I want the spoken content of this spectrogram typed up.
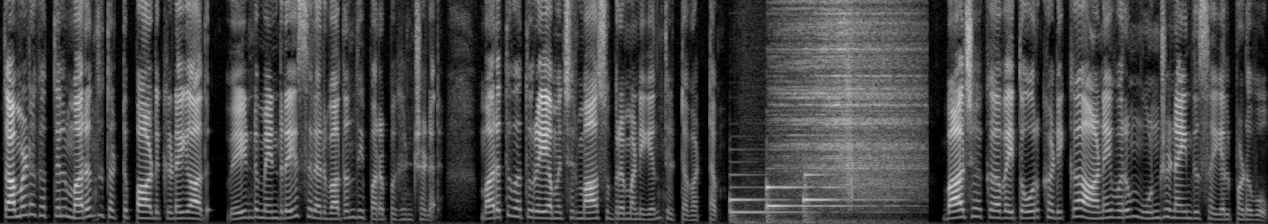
தமிழகத்தில் மருந்து தட்டுப்பாடு கிடையாது. வேண்டுமென்றே சிலர் வதந்தி பரப்புகின்றனர். மருத்துவத்துறை அமைச்சர் மா. சுப்பிரமணியன் திட்டவட்டம். பாஜகவை தோற்கடிக்க அனைவரும் ஒன்றிணைந்து செயல்படுவோம்.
